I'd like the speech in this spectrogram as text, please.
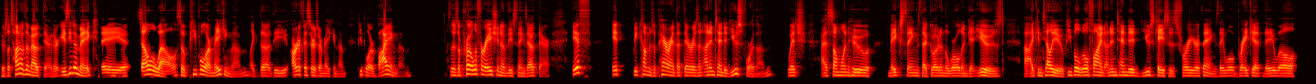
there's a ton of them out there. They're easy to make. They sell well, so people are making them. Like the the artificers are making them. People are buying them. So there's a proliferation of these things out there. If it becomes apparent that there is an unintended use for them, which as someone who makes things that go out in the world and get used, I can tell you, people will find unintended use cases for your things. They will break it. They will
